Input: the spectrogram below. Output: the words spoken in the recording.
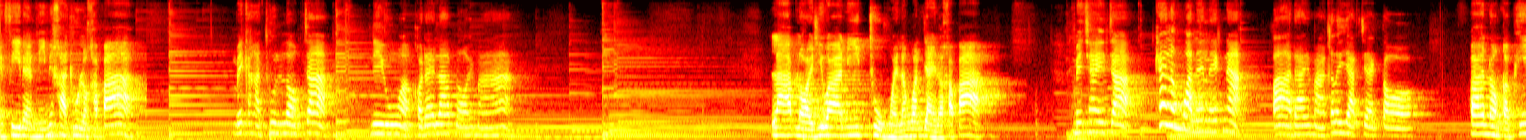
กฟรีแบบนี้ไม่ขาดทุนหรอคะป้า ไม่ขาดทุนหรอกจ้านิวอะเขาได้ลาบร้อยมา ลาบลอยที่ว่านี่ถูกหวยรางวัลใหญ่เหรอคะป้า ไม่ใช่จ้ะแค่รางวัลเล็กๆน่ะ ป้าได้มาก็เลยอยากแจกต่อ ป้าหน่องกับพี่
